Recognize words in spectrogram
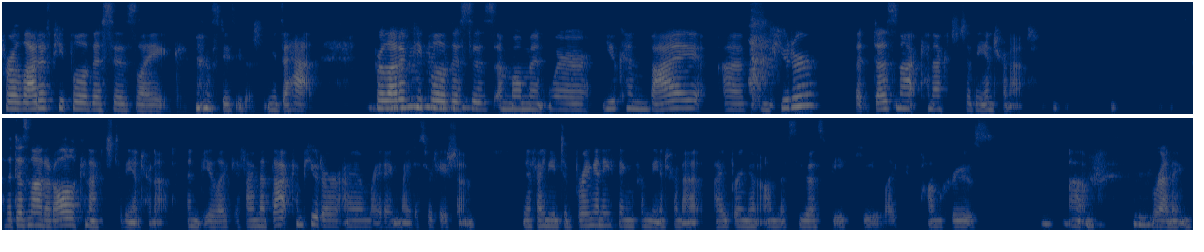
For a lot of people, this is like, Stacy says she needs a hat. For a lot of people, this is a moment where you can buy a computer that does not connect to the internet, that does not at all connect to the internet, and be like, if I'm at that computer, I am writing my dissertation. And if I need to bring anything from the internet, I bring it on this USB key, like Tom Cruise um, running.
